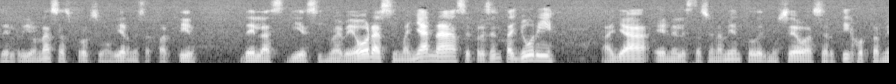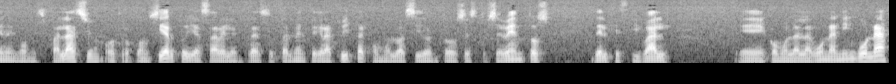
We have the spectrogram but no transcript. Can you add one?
del río Nazas próximo viernes a partir de las 19 horas. Y mañana se presenta Yuri allá en el estacionamiento del Museo Acertijo, también en Gómez Palacio, otro concierto, ya sabe, la entrada es totalmente gratuita, como lo ha sido en todos estos eventos del festival, eh, como La Laguna Ninguna.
